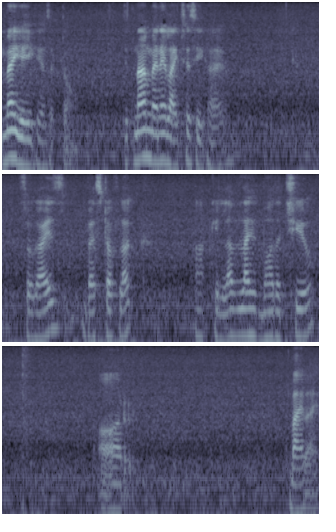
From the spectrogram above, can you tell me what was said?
मैं यही कह सकता हूँ। जितना मैंने लाइफ से सीखा है। So guys best of luck आपकी लव लाइफ बहुत अच्छी हो। और बाय बाय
